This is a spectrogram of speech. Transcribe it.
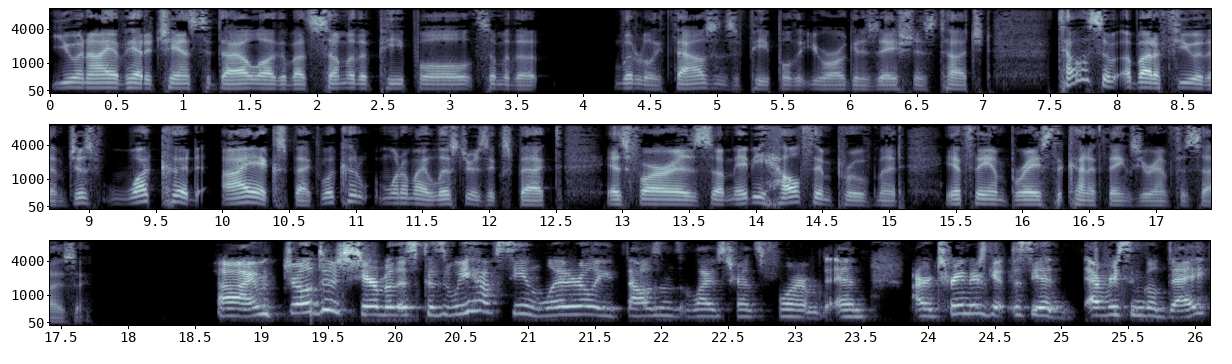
You and I have had a chance to dialogue about some of the people, some of the literally thousands of people that your organization has touched. Tell us about a few of them. Just what could I expect? What could one of my listeners expect as far as uh, maybe health improvement if they embrace the kind of things you're emphasizing? Uh, I'm thrilled to share about this because we have seen literally thousands of lives transformed, and our trainers get to see it every single day.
